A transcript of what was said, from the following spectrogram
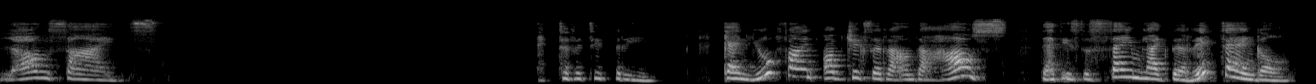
long sides. Activity 3. Can you find objects around the house that is the same like the rectangle?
